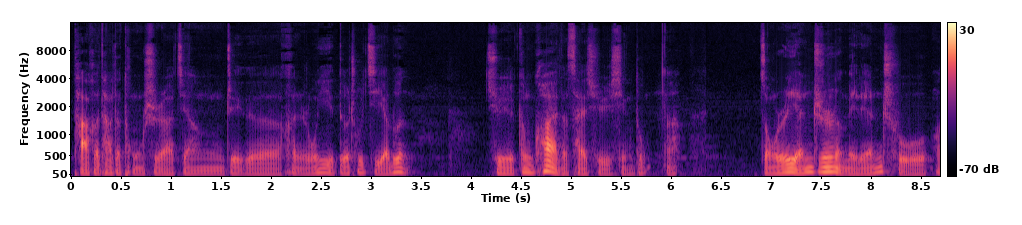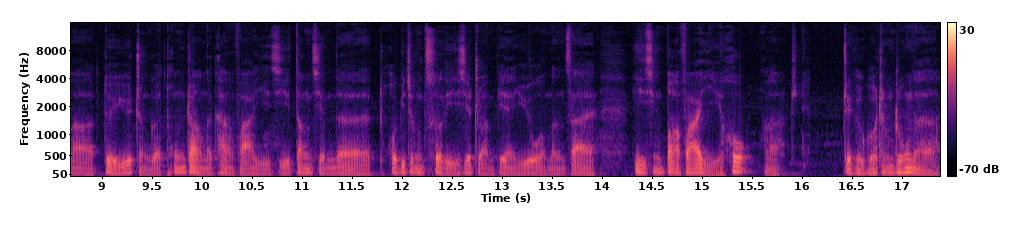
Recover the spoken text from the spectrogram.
他和他的同事啊将这个很容易得出结论，去更快的采取行动啊。总而言之呢，美联储啊对于整个通胀的看法以及当前的货币政策的一些转变，与我们在疫情爆发以后啊。这个过程中呢，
